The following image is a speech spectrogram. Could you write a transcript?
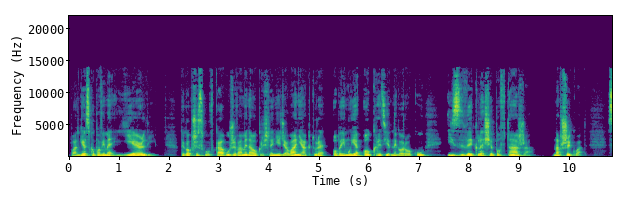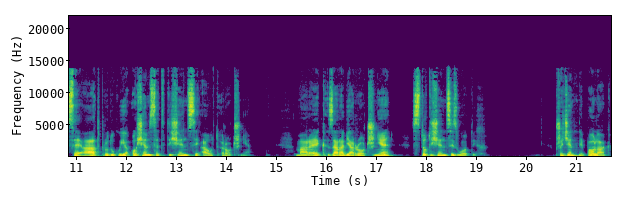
Po angielsku powiemy yearly. Tego przysłówka używamy na określenie działania, które obejmuje okres jednego roku i zwykle się powtarza. Na przykład Seat produkuje 800 tysięcy aut rocznie. Marek zarabia rocznie 100 tysięcy złotych. Przeciętny Polak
